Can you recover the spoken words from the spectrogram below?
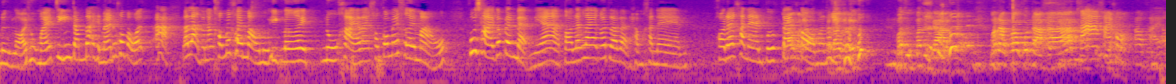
หนึ่งร้อยถูกไหมจริงจำได้เห็นไหมทุกคนบอกว่าอะแล้วหลังจากนั้นเขาไม่เคยเหมาหนูอีกเลย หนูขายอะไรเขาก็ไม่เคยเหมา ผู้ชายก็เป็นแบบเนี้ย ตอนแรก ๆ ก็จะแบบทำคะแนน พอได้คะแนนปุ๊บแต้มต่อมาเล่าก่อนเลยมาถึงมาถึงดาวแล้วมานั่งเฝ้าคนด่าครับอะขายของเอาขายเอา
